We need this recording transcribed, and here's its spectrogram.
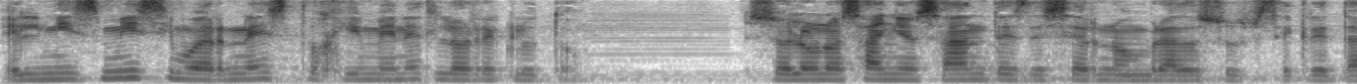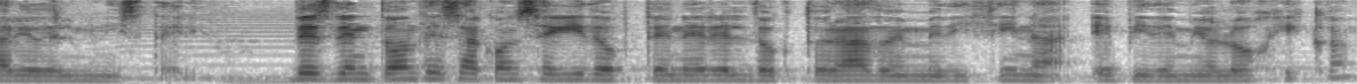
el mismísimo Ernesto Jiménez lo reclutó, solo unos años antes de ser nombrado subsecretario del Ministerio. Desde entonces ha conseguido obtener el doctorado en medicina epidemiológica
